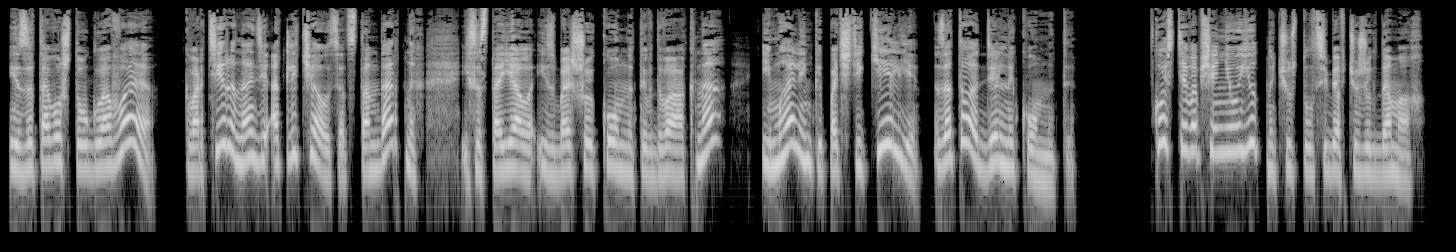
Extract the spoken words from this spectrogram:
Из-за того, что угловая, квартира Нади отличалась от стандартных и состояла из большой комнаты в два окна и маленькой, почти кельи, зато отдельной комнаты. Костя вообще неуютно чувствовал себя в чужих домах,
